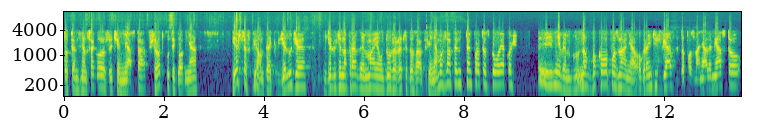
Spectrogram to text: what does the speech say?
do tętniącego życiem miasta w środku tygodnia, jeszcze w piątek, gdzie ludzie, gdzie ludzie naprawdę mają dużo rzeczy do załatwienia. Można ten, ten protest było jakoś, nie wiem, no wokoło Poznania, ograniczyć wjazdy do Poznania, ale miasto,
